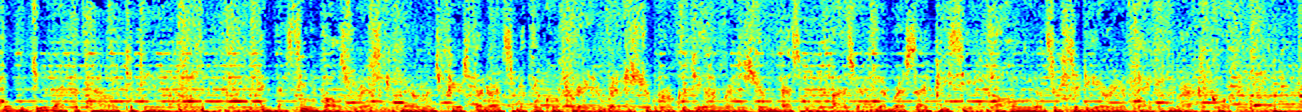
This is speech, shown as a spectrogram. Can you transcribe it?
What would you like the power to do? Investing involves risk. Merrill Lynch, Pierce, Fenner & Smith Incorporated, registered broker-dealer, registered investment advisor. Member SIPC, a wholly owned subsidiary of Bank of America Corp.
